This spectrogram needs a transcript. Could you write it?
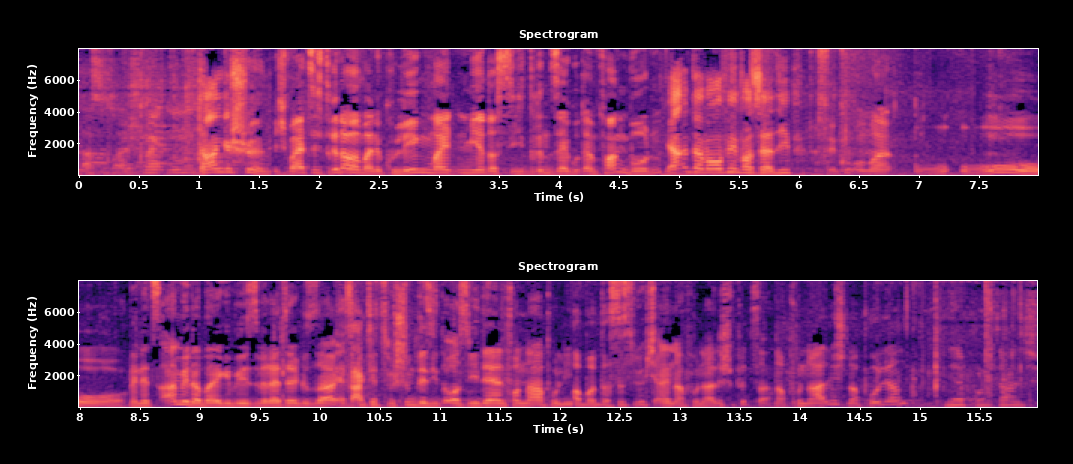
Lasst es euch schmecken. Dankeschön. Ich war jetzt nicht drin, aber meine Kollegen meinten mir, dass sie drin sehr gut empfangen wurden. Ja, der war auf jeden Fall sehr lieb. Deswegen gucken wir mal. Oh, oh. Wenn jetzt Amir dabei gewesen wäre, hätte er gesagt, er sagt jetzt bestimmt, der sieht aus wie der von Napoli. Aber das ist wirklich eine napoleonische Pizza. Napoleonisch, Napoleon. Neapolitanisch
